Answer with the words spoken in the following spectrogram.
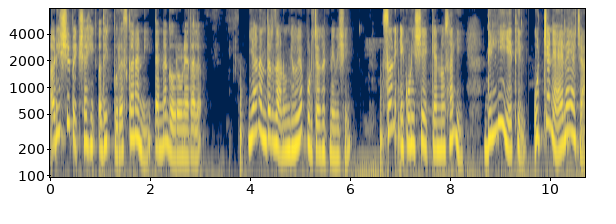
अडीचशेपेक्षाही अधिक पुरस्कारांनी त्यांना गौरवण्यात आलं. यानंतर जाणून घेऊया पुढच्या घटनेविषयी. सन एकोणीसशे एक्क्याण्णव साली दिल्ली येथील उच्च न्यायालयाच्या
